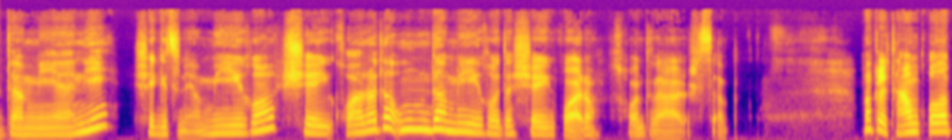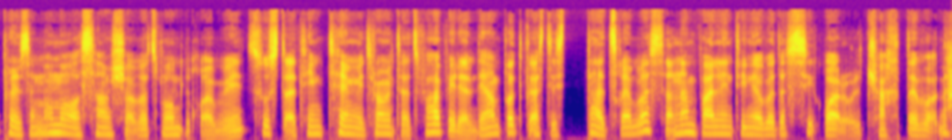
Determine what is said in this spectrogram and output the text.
ადამიანი შეგიძლია მიიღო, შეიყვარო და უნდა მიიღო და შეიყვარო. სხვა გზა არ არსებობს. მოკლედ ამ ყველაფერზე მომავალ სამშაბათს მომიყვები, ზუსტად იმ თემით, რომელთაც ვაპირებდი ამ პოდკასტის დაწყებას, სანამ ვალენტინობა და სიყვარული ჩახდებოდა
